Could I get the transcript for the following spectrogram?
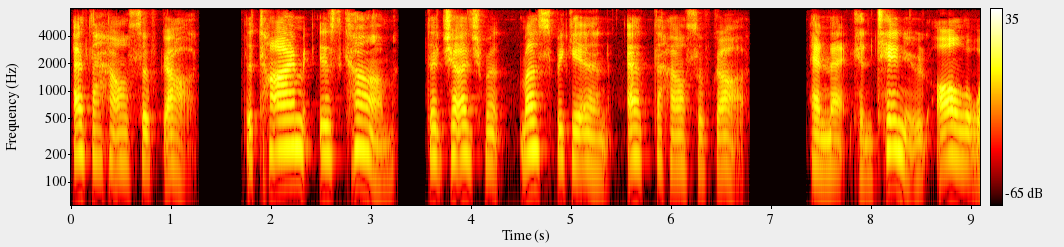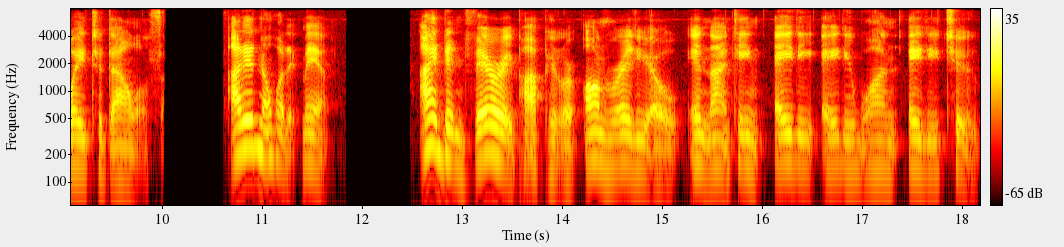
at the house of God. The time is come that judgment must begin at the house of God. And that continued all the way to Dallas. I didn't know what it meant. I had been very popular on radio in 1980, 81, 82.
